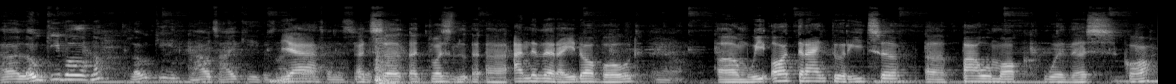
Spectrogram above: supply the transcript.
Uh, low key bolt, no? Low key. Now it's high key because Yeah, gonna see it's it. uh, it was uh, under the radar boat. Yeah. Um, we are trying to reach a, a power mark with this car.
